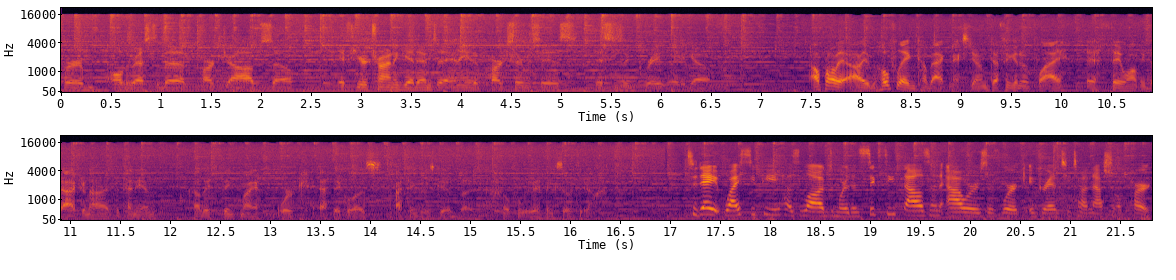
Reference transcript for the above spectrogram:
for all the rest of the park jobs so if you're trying to get into any of the park services, this is a great way to go. I'll probably, I, hopefully I can come back next year. I'm definitely going to apply if they want me back or not, depending on how they think my work ethic was. I think it was good, but hopefully they think so too. To date, YCP has logged more than 60,000 hours of work in Grand Teton National Park.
